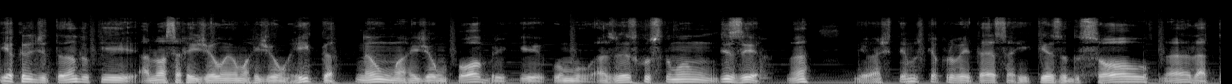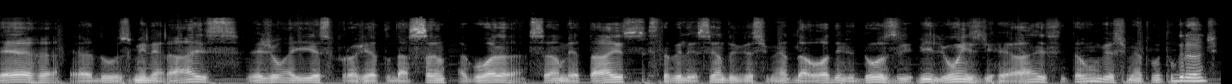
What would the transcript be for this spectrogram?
e acreditando que a nossa região é uma região rica, não uma região pobre, que como às vezes costumam dizer, né? Eu acho que temos que aproveitar essa riqueza do sol, né, da terra, é, dos minerais. Vejam aí esse projeto da SAM, agora SAM Metais, estabelecendo investimento da ordem de 12 bilhões de reais. Então, um investimento muito grande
